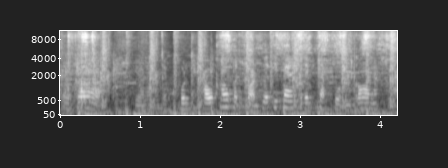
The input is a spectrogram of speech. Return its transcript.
แล้วก็ เดี๋ยวเราจะคนให้เขาเข้ากันก่อนเพื่อที่แป้งจะได้ไม่จับตัวเป็นก้อนนะคะ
